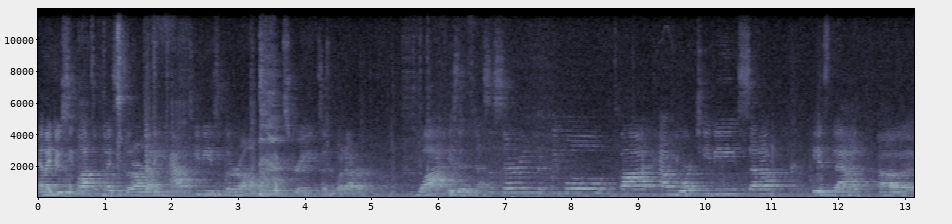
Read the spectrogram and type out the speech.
And I do see lots of places that already have TVs of their own, big screens and whatever. Why, is it necessary that people buy, have your TV set up? Is that uh,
